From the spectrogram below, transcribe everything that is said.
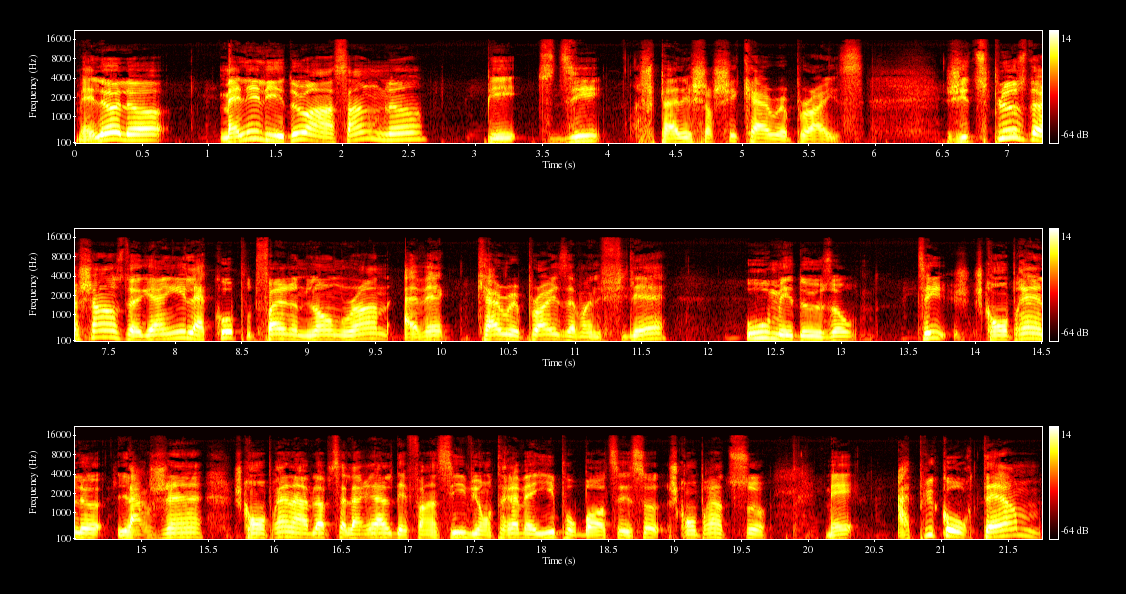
Mais là, là, mêler les deux ensemble, là, puis tu dis, je peux aller chercher Carey Price. J'ai-tu plus de chances de gagner la coupe ou de faire une long run avec Carey Price avant le filet ou mes deux autres? Je comprends l'argent, je comprends l'enveloppe salariale défensive, ils ont travaillé pour bâtir ça, je comprends tout ça. Mais à plus court terme,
